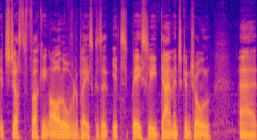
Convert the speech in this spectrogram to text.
it's just fucking all over the place because it, it's basically damage control uh,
